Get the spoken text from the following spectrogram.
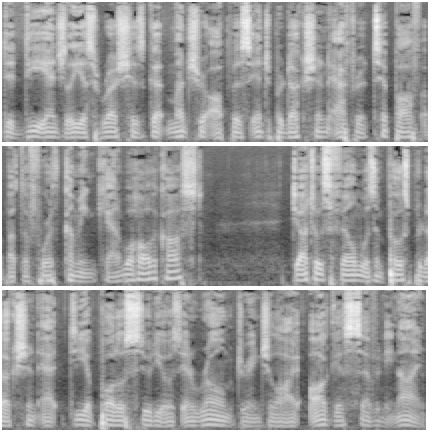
did De Angelis rush his gut muncher opus into production after a tip-off about the forthcoming Cannibal Holocaust? Deodato's film was in post-production at Diapolo Studios in Rome during July-August 79.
